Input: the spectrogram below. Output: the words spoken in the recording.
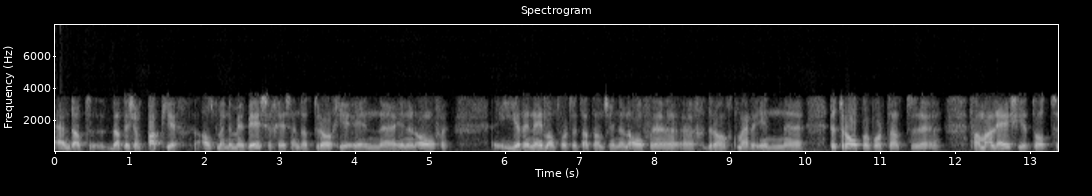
en dat, dat is een papje als men ermee bezig is. En dat droog je in, uh, in een oven. Hier in Nederland wordt het althans in een oven uh, gedroogd. Maar in uh, de tropen wordt dat van Maleisië tot,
